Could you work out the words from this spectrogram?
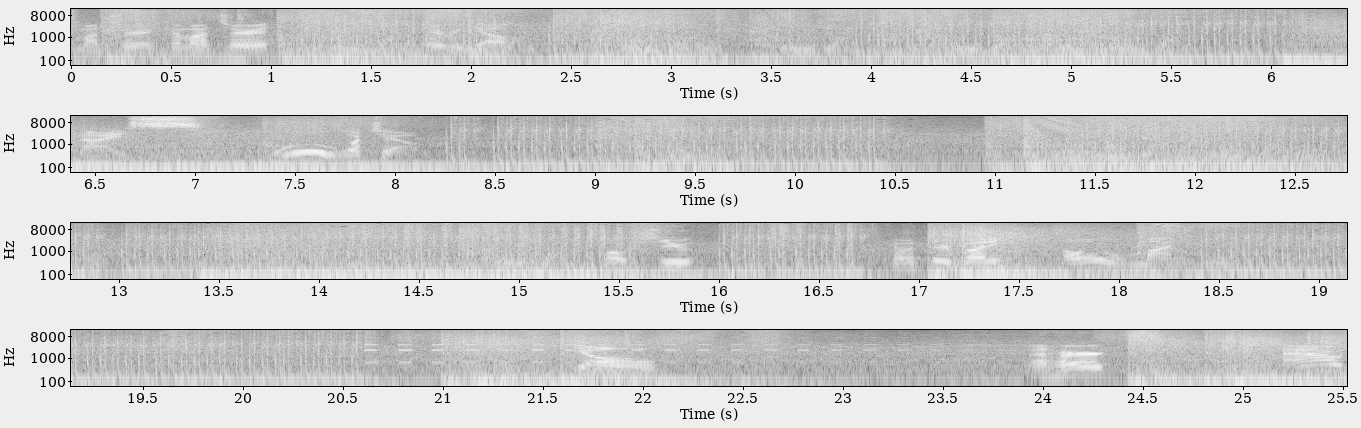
Come on, turret. Come on, turret. There we go. Nice. Ooh, watch out. Oh, shoot. Coming through, buddy. Oh, my. Yo. That hurt. Ouch.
